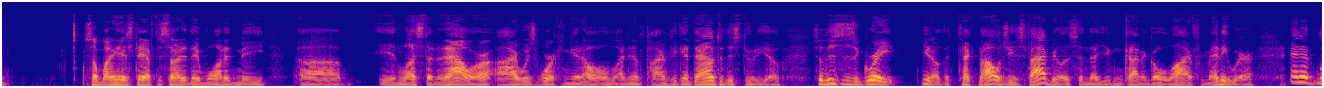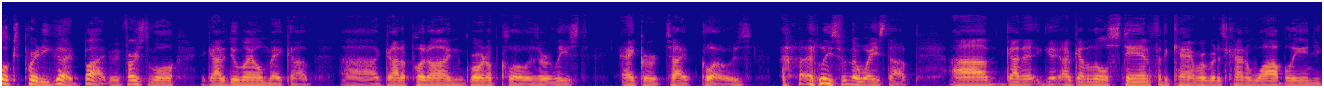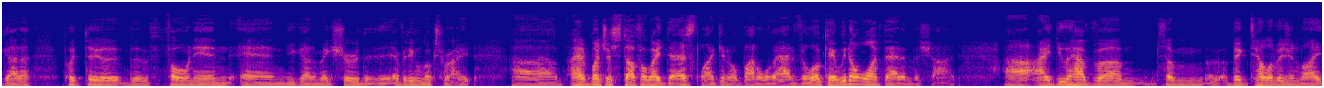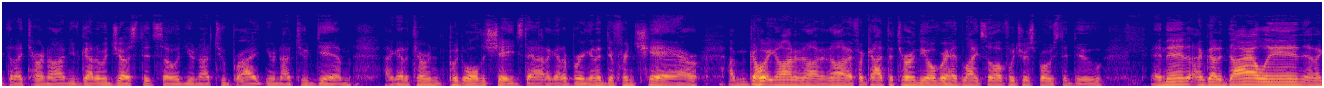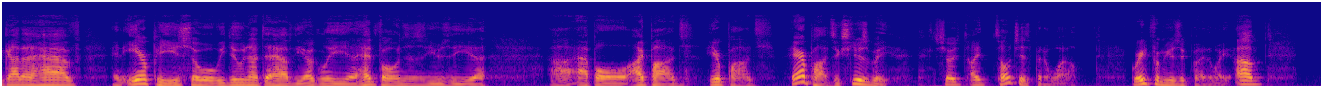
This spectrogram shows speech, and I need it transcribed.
somebody on his staff decided they wanted me uh, in less than an hour. I was working at home. I didn't have time to get down to the studio. So this is a great you know, the technology is fabulous in that you can kind of go live from anywhere and it looks pretty good. But I mean, first of all, I got to do my own makeup, uh, got to put on grown up clothes or at least anchor type clothes, at least from the waist up. Um, got a, I've got a little stand for the camera, but it's kind of wobbly, and you got to put the, the phone in, and you got to make sure that everything looks right. Uh, I had a bunch of stuff on my desk, like you know, a bottle of Advil. Okay, we don't want that in the shot. Uh, I do have um, some a big television light that I turn on. You've got to adjust it so you're not too bright, you're not too dim. I got to turn put all the shades down. I got to bring in a different chair. I'm going on and on and on. I forgot to turn the overhead lights off, which you're supposed to do. And then I've got to dial in, and I got to have an earpiece. So what we do not to have the ugly uh, headphones is use the uh, uh Apple iPods, EarPods, AirPods. Excuse me. I told you it's been a while. Great for music, by the way. Um,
